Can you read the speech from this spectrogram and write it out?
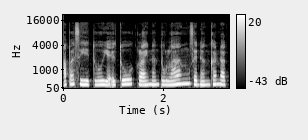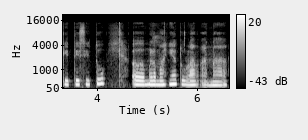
apa sih itu? Yaitu kelainan tulang sedangkan rakitis itu e, melemahnya tulang anak.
